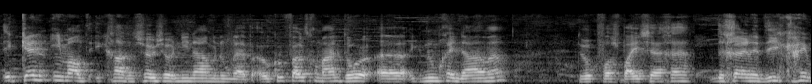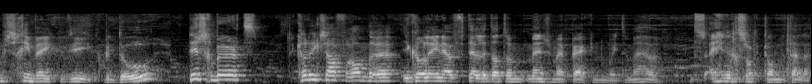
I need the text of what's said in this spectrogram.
Ik ken iemand, ik ga er sowieso niet namen noemen, heb ook een fout gemaakt door, eh, ik noem geen namen. Dat wil ik vast bij zeggen. Degene die kan misschien weten wie ik bedoel. Dit is gebeurd. Ik kan niks aan veranderen. Ik wil alleen even vertellen dat er mensen met beperking de moeite mee hebben. Dat is het enige wat ik kan vertellen.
